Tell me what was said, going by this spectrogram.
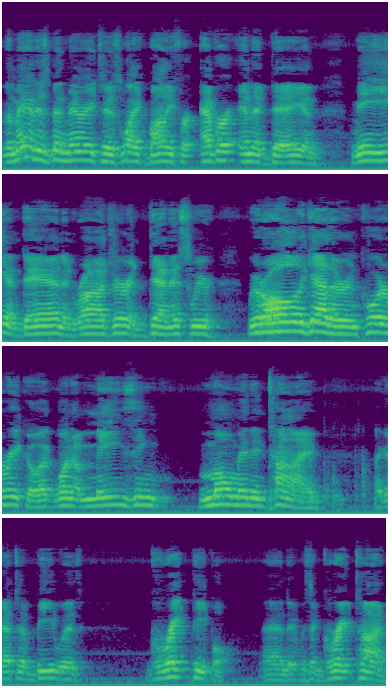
The man has been married to his wife Bonnie forever and a day, and me and Dan and Roger and Dennis, we we were all together in Puerto Rico at one amazing moment in time. I got to be with great people, and it was a great time.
